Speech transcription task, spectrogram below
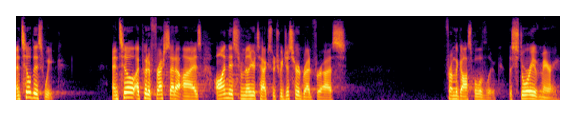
until this week until I put a fresh set of eyes on this familiar text, which we just heard read for us from the Gospel of Luke, the story of Mary.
